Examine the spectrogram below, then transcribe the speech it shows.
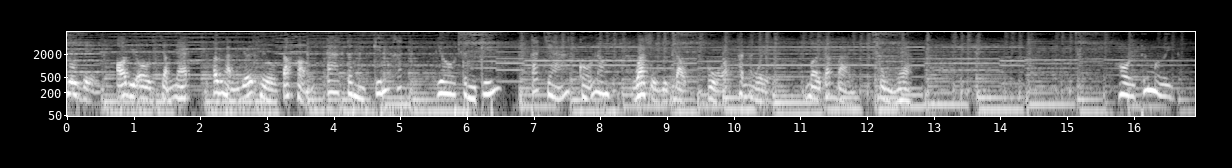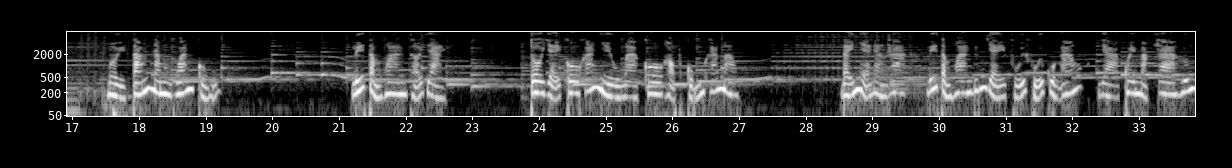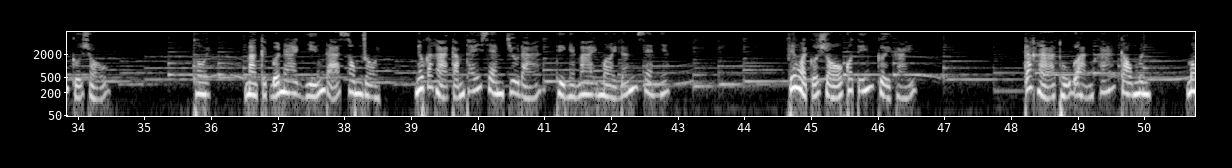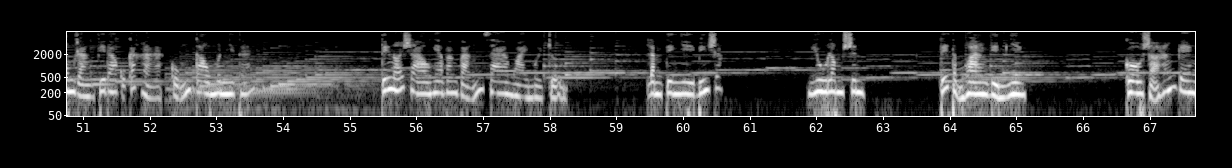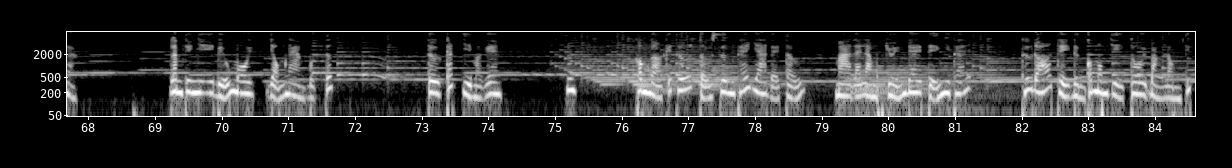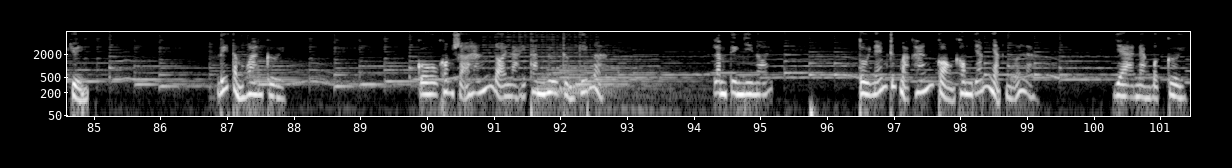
Thư viện audio.net hân hạnh giới thiệu tác phẩm Đa tình kiếm khách, vô tình kiếm, tác giả Cổ Long. qua sự diễn đọc của Thanh Nguyệt. Mời các bạn cùng nghe. Hồi thứ 10 18 năm quán cũ Lý Tầm Hoan thở dài Tôi dạy cô khá nhiều mà cô học cũng khá mau Đẩy nhẹ nàng ra, Lý Tầm Hoan đứng dậy phủi phủi quần áo và quay mặt ra hướng cửa sổ. Thôi, màn kịch bữa nay diễn đã xong rồi. Nếu các hạ cảm thấy xem chưa đã, thì ngày mai mời đến xem nhé. Phía ngoài cửa sổ có tiếng cười khẩy. Các hạ thủ đoạn khá cao minh, mong rằng phi đao của các hạ cũng cao minh như thế. Tiếng nói sau nghe vang vẳng xa ngoài mười trường. Lâm Tiên Nhi biến sắc. Du Long Sinh. Lý Tầm Hoan điềm nhiên. Cô sợ hắn ghen à? Lâm Tiên Nhi biểu môi, giọng nàng bực tức. Tư cách gì mà ghen? Hừ, không ngờ cái thứ tự xưng thế gia đệ tử mà lại là một chuyện đê tiện như thế. Thứ đó thì đừng có mong gì tôi bằng lòng tiếp chuyện. Lý Tầm Hoan cười. Cô không sợ hắn đòi lại thanh ngư trường kiếm à? Lâm Tiên Nhi nói. Tôi ném trước mặt hắn còn không dám nhặt nữa là. Và nàng bật cười.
